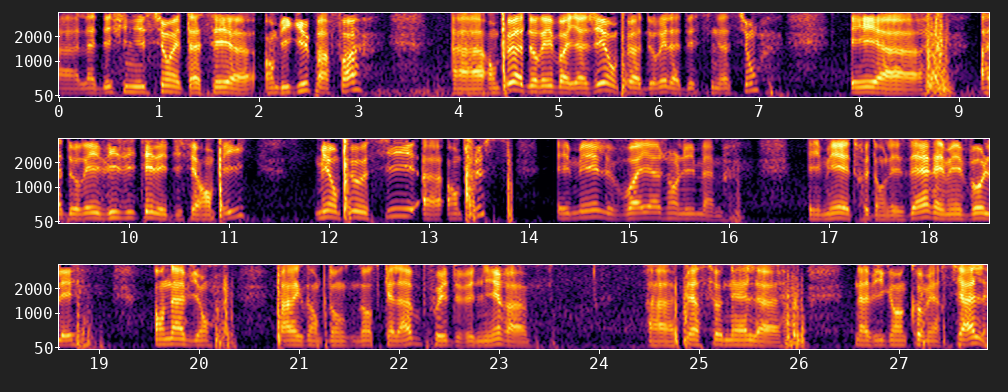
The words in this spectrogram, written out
la définition est assez ambiguë parfois. on peut adorer voyager, on peut adorer la destination et adorer visiter les différents pays. Mais on peut aussi, euh, en plus, aimer le voyage en lui-même. Aimer être dans les airs, aimer voler en avion. Par exemple, dans, dans ce cas-là, vous pouvez devenir euh, euh, personnel navigant commercial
